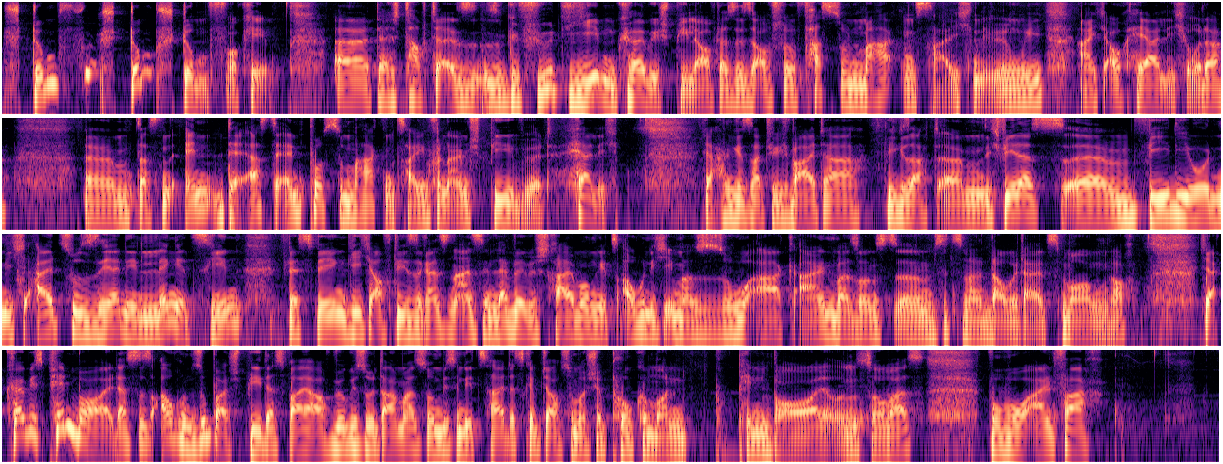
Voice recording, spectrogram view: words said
Stumpf, Stumpf, Stumpf, okay. Äh, der taucht ja gefühlt jedem Kirby-Spiel auf. Das ist auch schon fast so ein Markenzeichen irgendwie. Eigentlich auch herrlich, oder? Ähm, dass End, der erste Endpost zum Markenzeichen von einem Spiel wird. Herrlich. Ja, dann geht es natürlich weiter. Wie gesagt, ähm, ich will das äh, Video nicht allzu sehr in die Länge ziehen. Deswegen gehe ich auf diese ganzen einzelnen Levelbeschreibungen jetzt auch nicht immer so arg ein, weil sonst ähm, sitzen wir da wieder als morgen noch. Ja, Kirby's Pinball, das ist auch ein super Spiel. Das war ja auch wirklich so damals so ein bisschen die Zeit. Es gibt ja auch zum Beispiel Pokémon Pinball und sowas, wo, wo einfach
